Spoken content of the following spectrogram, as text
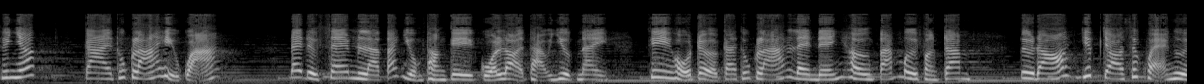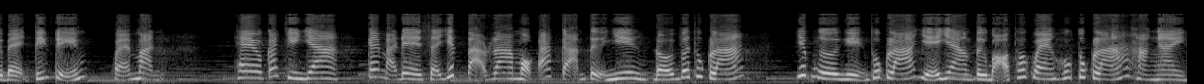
Thứ nhất, cai thuốc lá hiệu quả. Đây được xem là tác dụng thần kỳ của loại thảo dược này khi hỗ trợ cai thuốc lá lên đến hơn 80%, từ đó giúp cho sức khỏe người bệnh tiến triển, khỏe mạnh. Theo các chuyên gia, cây mã đề sẽ giúp tạo ra một ác cảm tự nhiên đối với thuốc lá, giúp người nghiện thuốc lá dễ dàng từ bỏ thói quen hút thuốc lá hàng ngày.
